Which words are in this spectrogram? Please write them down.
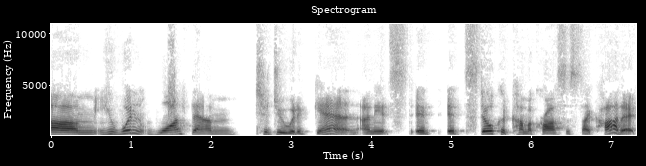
um, you wouldn't want them to do it again. I mean, it's it it still could come across as psychotic.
